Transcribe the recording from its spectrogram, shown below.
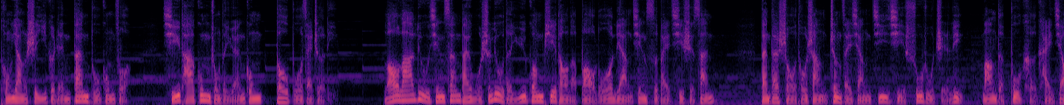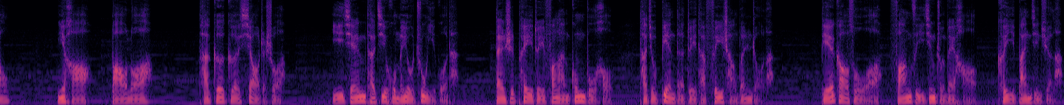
同样是一个人单独工作，其他工种的员工都不在这里。劳拉六千三百五十六的余光瞥到了保罗两千四百七十三，但他手头上正在向机器输入指令，忙得不可开交。你好，保罗，他咯咯笑着说。以前他几乎没有注意过他，但是配对方案公布后，他就变得对他非常温柔了。别告诉我房子已经准备好，可以搬进去了。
